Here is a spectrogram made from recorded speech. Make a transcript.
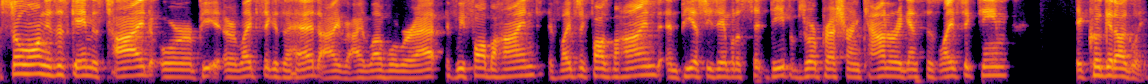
so long as this game is tied or P- or Leipzig is ahead, I I love where we're at. If we fall behind, if Leipzig falls behind and PSG is able to sit deep, absorb pressure, and counter against this Leipzig team, it could get ugly.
